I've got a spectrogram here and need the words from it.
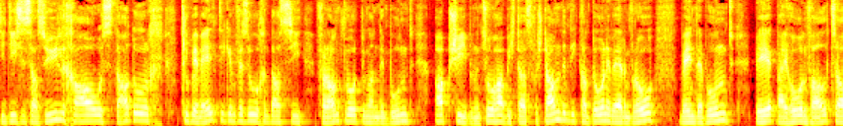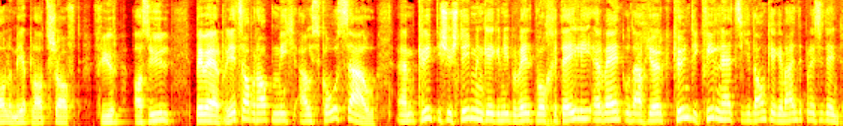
die dieses Asylchaos dadurch zu bewältigen versuchen, dass sie Verantwortung an den Bund abschieben. Und so habe ich das verstanden. Die Kantone wären froh, wenn der Bund bei hohen Fallzahlen mehr Platz schafft für Asylbewerber. Jetzt aber haben mich aus Gossau ähm, kritische Stimmen gegenüber Weltwoche Daily erwähnt und auch Jörg Kündig. Vielen herzlichen Dank, Herr Gemeindepräsident,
